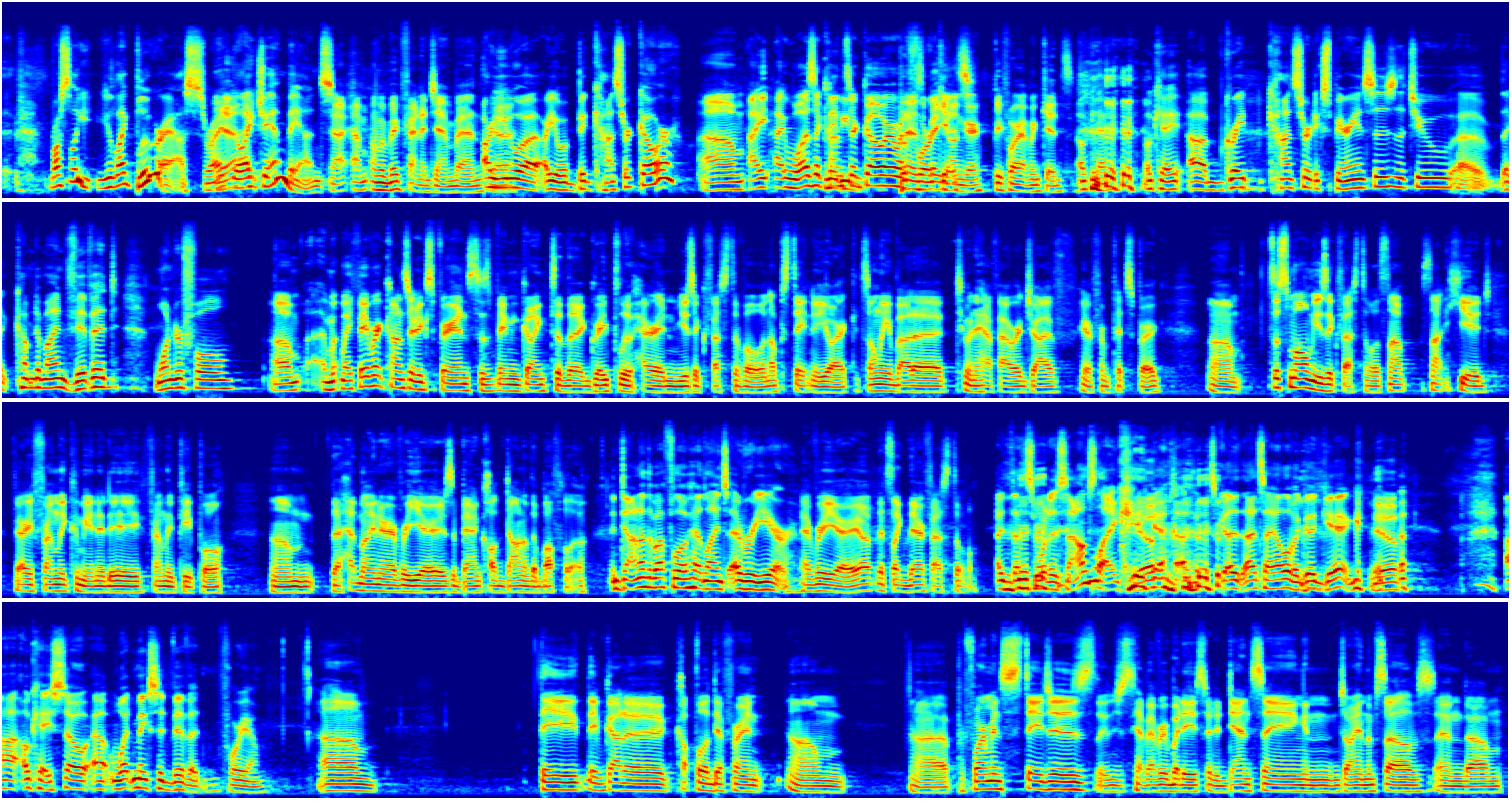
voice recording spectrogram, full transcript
Russell, you, you like bluegrass, right? Yeah, you like I- jam bands. I, I'm, I'm a big fan of jam bands. Are yeah. you uh, are you a big concert goer? Um, I, I was a Maybe concert goer when I was a bit kids? younger, before having kids. Okay, okay. Uh, great concert experiences that you uh, that come to mind. Vivid, wonderful. Um, my favorite concert experience has been going to the Great Blue Heron Music Festival in upstate New York. It's only about a two and a half hour drive here from Pittsburgh. Um, it's a small music festival. It's not it's not huge. Very friendly community, friendly people. Um, the headliner every year is a band called Donna the Buffalo. Donna the Buffalo headlines every year. Every year, yep, it's like their festival. Uh, That's what it sounds like. yeah, it's good. that's a hell of a good gig. Yep. Uh, okay, so uh, what makes it vivid for you? Um, they they've got a couple of different um, uh, performance stages. They just have everybody sort of dancing and enjoying themselves. And um,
